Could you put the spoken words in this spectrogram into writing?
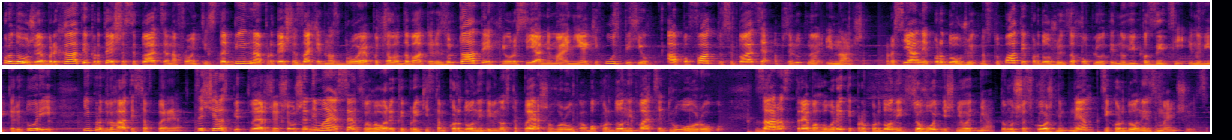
продовжує брехати про те, що ситуація на фронті стабільна, про те, що західна зброя почала давати результати, і у росіян немає ніяких успіхів. А по факту ситуація абсолютно інакша. Росіяни продовжують наступати, продовжують захоплювати нові позиції і нові території і продвигатися вперед. Це ще раз підтверджує, що вже немає сенсу говорити про якісь там кордони 91-го року або кордони 22-го року. Зараз треба говорити про кордони сьогоднішнього дня, тому що з кожним днем ці кордони зменшуються.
